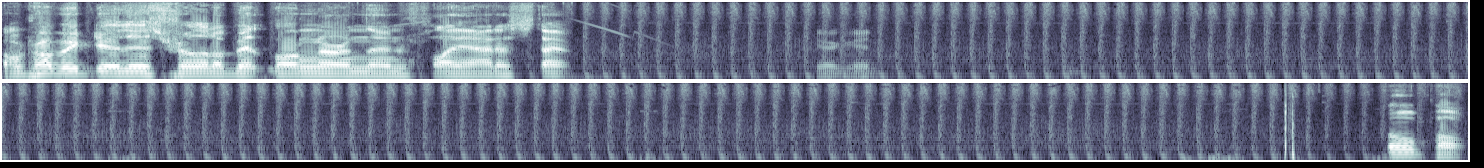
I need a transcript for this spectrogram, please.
I'll probably do this for a little bit longer and then fly out of state. You're good. Oh, Paul.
